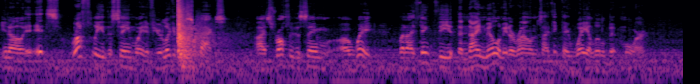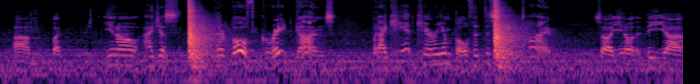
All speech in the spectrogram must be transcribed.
you know, it's roughly the same weight. If you look at the specs, uh, it's roughly the same uh, weight. But I think the, the 9 millimeter rounds, I think they weigh a little bit more. Um, but, you know, I just, they're both great guns, but I can't carry them both at the same time. So, you know, the uh,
